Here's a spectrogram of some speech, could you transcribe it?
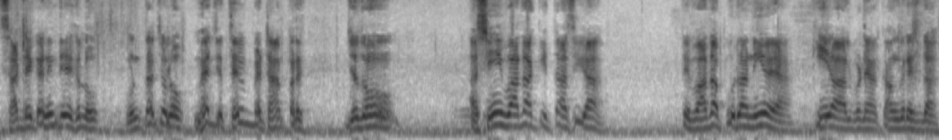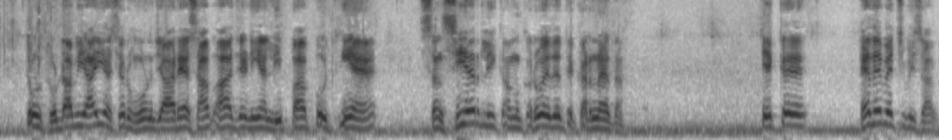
ਸਾਡੇ ਕਨੀ ਦੇਖ ਲਓ, ਹੁਣ ਤਾਂ ਚਲੋ, ਮੈਂ ਜਿੱਥੇ ਵੀ ਬੈਠਾ, ਪਰ ਜਦੋਂ ਅਸੀਂ ਵਾਅਦਾ ਕੀਤਾ ਸੀਗਾ, ਤੇ ਵਾਅਦਾ ਪੂਰਾ ਨਹੀਂ ਹੋਇਆ, ਕੀ ਹਾਲ ਬਣਿਆ ਕਾਂਗਰਸ ਦਾ, ਤੇ ਹੁਣ ਤੁਹਾਡਾ ਵੀ ਆਹੀ ਅਸਰ ਹੋਣ ਜਾ ਰਿਹਾ ਸਾਹਿਬ ਆ ਜਿਹੜੀਆਂ ਲੀਪਾ ਪੋਚੀਆਂ ਸੰਸੀਅਰਲੀ ਕੰਮ ਕਰੋ, ਇਹਦੇ ਤੇ ਕਰਨਾ ਹੈ ਤਾਂ। ਇੱਕ ਇਹਦੇ ਵਿੱਚ ਵੀ ਸਾਹਿਬ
